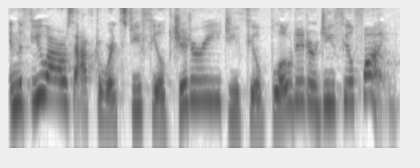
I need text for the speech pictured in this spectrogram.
In the few hours afterwards, do you feel jittery? Do you feel bloated? Or do you feel fine?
